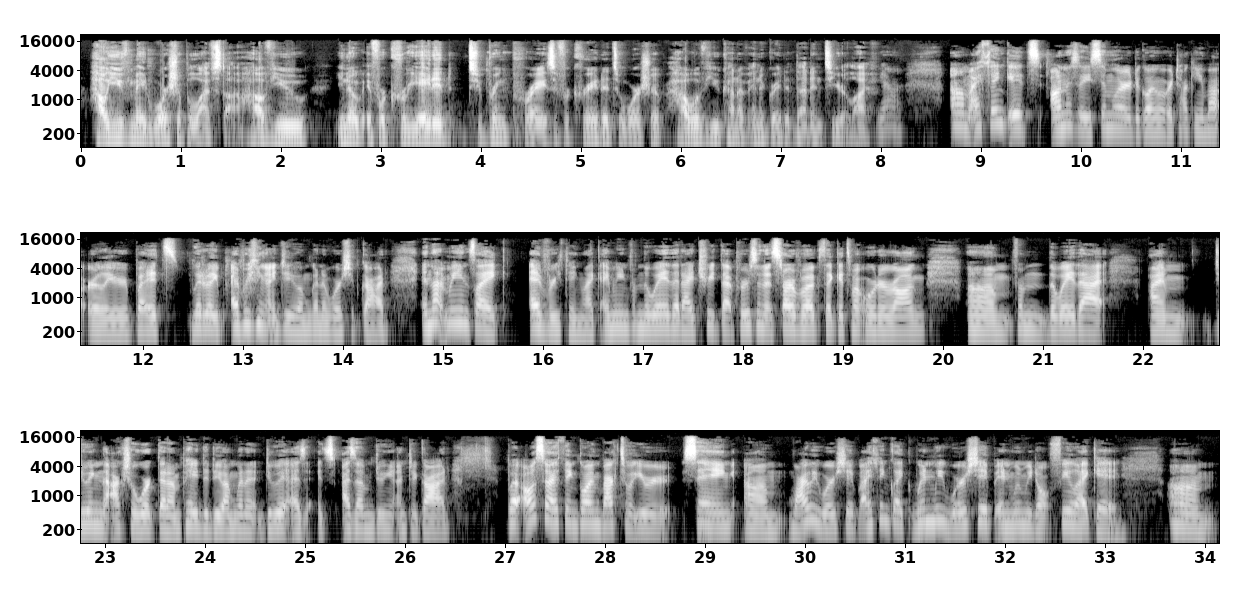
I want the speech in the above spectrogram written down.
how you've made worship a lifestyle. How have you, you know, if we're created to bring praise, if we're created to worship, how have you kind of integrated that into your life? Yeah. Um, I think it's honestly similar to going what we are talking about earlier, but it's literally everything I do, I'm going to worship God. And that means like everything. Like, I mean, from the way that I treat that person at Starbucks that gets my order wrong, um, from the way that I'm doing the actual work that I'm paid to do, I'm going to do it as it's as I'm doing it unto God. But also, I think going back to what you were saying, um, why we worship, I think like when we worship and when we don't feel like it, um,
